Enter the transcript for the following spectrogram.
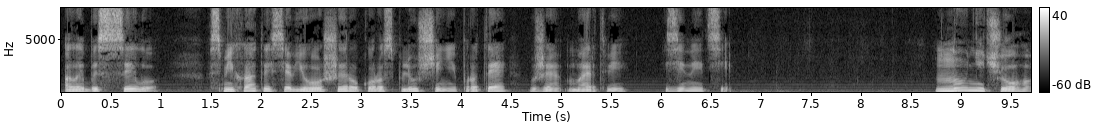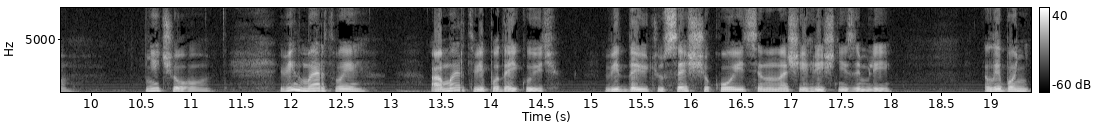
але безсило всміхатися в його широко розплющеній, проте вже мертвій зіниці. Ну, нічого, нічого. Він мертвий, а мертві подейкують, віддають усе, що коїться на нашій грішній землі. Либонь,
